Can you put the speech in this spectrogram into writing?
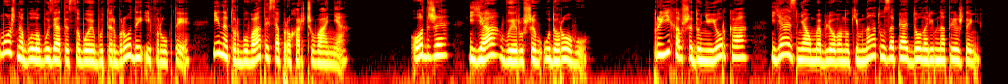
можна було б узяти з собою бутерброди і фрукти і не турбуватися про харчування. Отже, я вирушив у дорогу. Приїхавши до Нью-Йорка, я зняв мебльовану кімнату за 5 доларів на тиждень,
